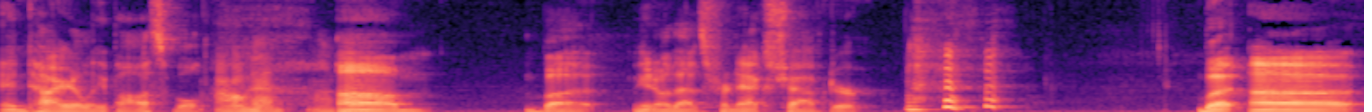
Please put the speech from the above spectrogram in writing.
Entirely possible. Okay. okay. Um, but you know that's for next chapter. but uh,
